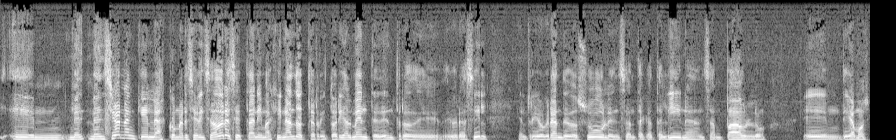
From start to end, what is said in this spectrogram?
Eh, mencionan que las comercializadoras se están imaginando territorialmente dentro de, Brasil, en Río Grande do Sul, en Santa Catalina, en San Pablo. Eh, digamos,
